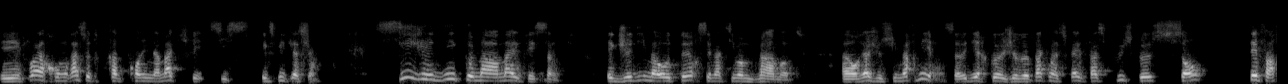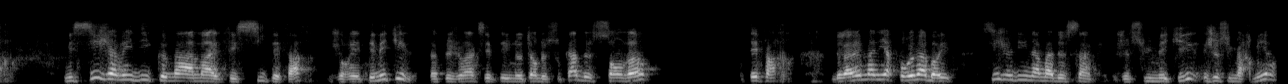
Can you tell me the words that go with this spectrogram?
et des fois, la khumra, ce sera de prendre une ama qui fait 6. Explication. Si je dis que ma ama, elle fait 5, et que je dis ma hauteur, c'est maximum 20 amot, alors là, je suis marmire. Ça veut dire que je ne veux pas que ma souka fasse plus que 100 tefar. Mais si j'avais dit que ma ama, elle fait 6 tefar, j'aurais été méquille, parce que j'aurais accepté une hauteur de souka de 120 tefar. De la même manière pour le maboy. Si je dis une amas de 5, je suis Mekir, je suis Mahmir.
